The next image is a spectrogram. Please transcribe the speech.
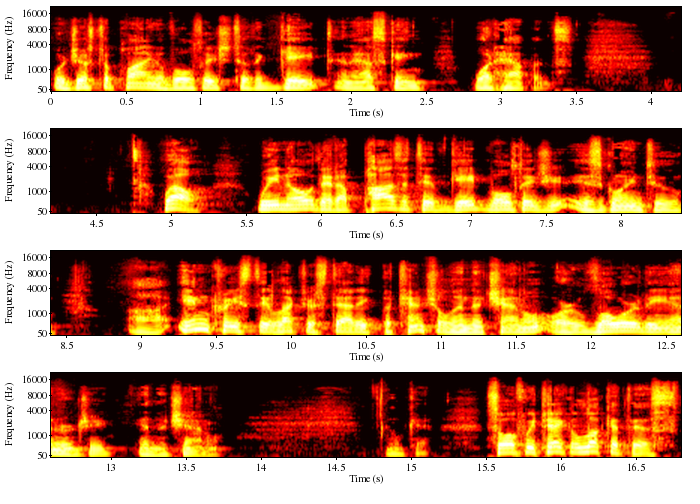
We're just applying a voltage to the gate and asking what happens. Well, we know that a positive gate voltage is going to uh, increase the electrostatic potential in the channel or lower the energy in the channel. Okay. So if we take a look at this,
